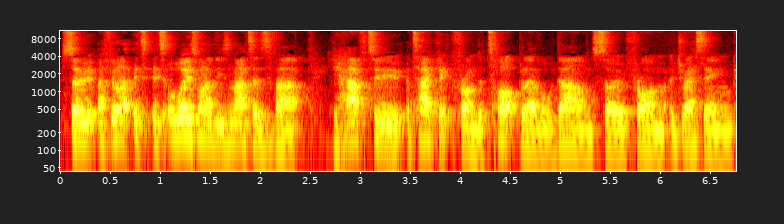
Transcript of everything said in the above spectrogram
So I feel like it's it's always one of these matters that you have to attack it from the top level down. So from addressing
